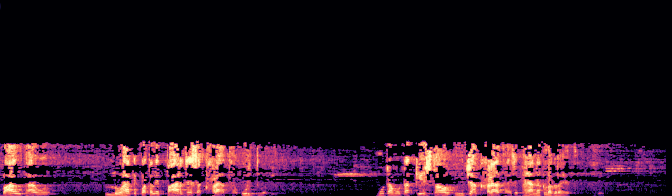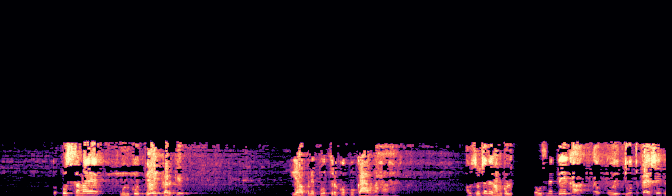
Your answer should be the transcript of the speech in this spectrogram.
बाल था, वो लोहा के पतले तार जैसा खड़ा था, ऊर्ध्व मोटा मोटा केस था और ऊँचा खड़ा था, ऐसे भयानक लग रहे थे। तो उस समय उनको देख करके यह अपने पुत्र को पुकार रहा है। और सोचा था हमको तो उसने देखा वो दूत कैसे थे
